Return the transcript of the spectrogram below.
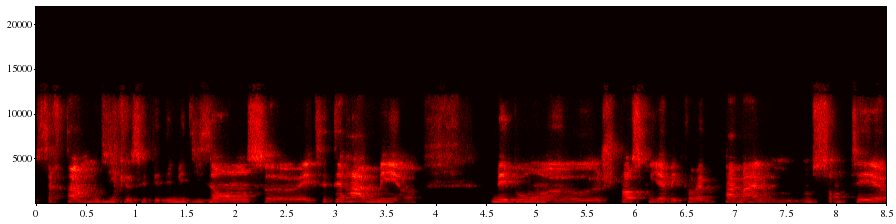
certains ont dit que c'était des médisances, euh, etc. Mais, euh, mais bon, je pense qu'il y avait quand même pas mal, on, sentait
